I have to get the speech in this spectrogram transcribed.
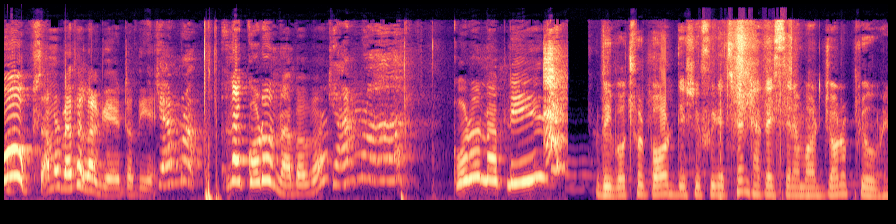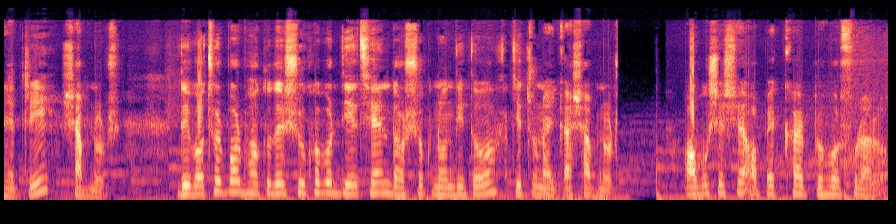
ওপস আমার ব্যথা লাগে এটা দিয়ে। না করো না বাবা। করো না প্লিজ দুই বছর পর দেশে ফিরেছেন ঢাকাই সিনেমার জনপ্রিয় অভিনেত্রী শাবনূর। দুই বছর পর ভক্তদের সুখবর দিয়েছেন দর্শক নন্দিত চিত্রনায়িকা শাবনূর। অবশেষে অপেক্ষার প্রহর ফুরালো।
